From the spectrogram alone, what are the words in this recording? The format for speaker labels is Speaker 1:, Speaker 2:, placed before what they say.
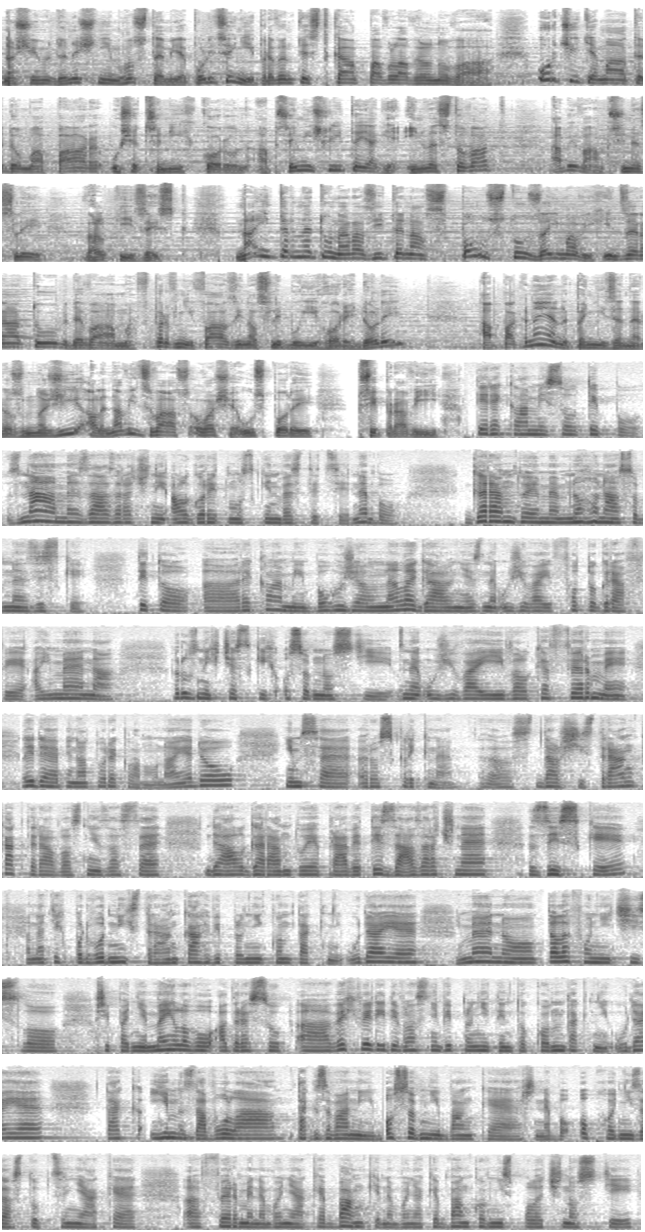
Speaker 1: Naším dnešním hostem je policejní preventistka Pavla Velnová. Určitě máte doma pár ušetřených korun a přemýšlíte, jak je investovat, aby vám přinesli velký zisk. Na internetu narazíte na spoustu zajímavých inzerátů, kde vám v první fázi naslibují hory doly, a pak nejen peníze nerozmnoží, ale navíc vás o vaše úspory připraví.
Speaker 2: Ty reklamy jsou typu známe zázračný algoritmus k investici nebo garantujeme mnohonásobné zisky. Tyto uh, reklamy bohužel nelegálně zneužívají fotografie a jména různých českých osobností, zneužívají velké firmy. Lidé na tu reklamu najedou, jim se rozklikne eh, další stránka, která vlastně zase dál garantuje právě ty zázračné zisky. Na těch podvodných stránkách vyplní kontaktní údaje, jméno, telefonní číslo, případně mailovou adresu. A ve chvíli, kdy vlastně vyplní tyto kontaktní údaje, tak jim zavolá takzvaný osobní bankéř nebo obchodní zástupce nějaké eh, firmy nebo nějaké banky nebo nějaké bankovní společnosti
